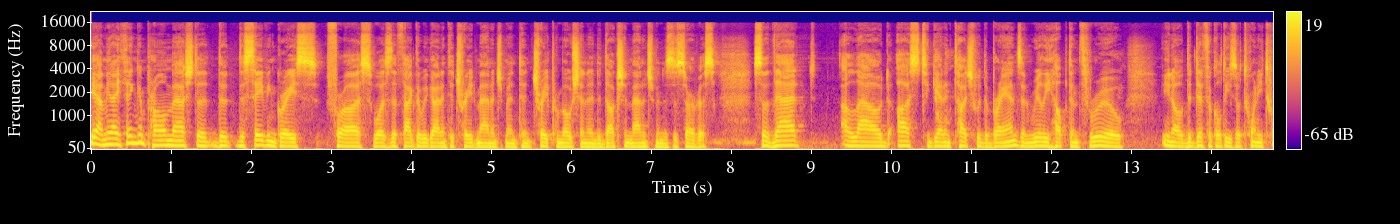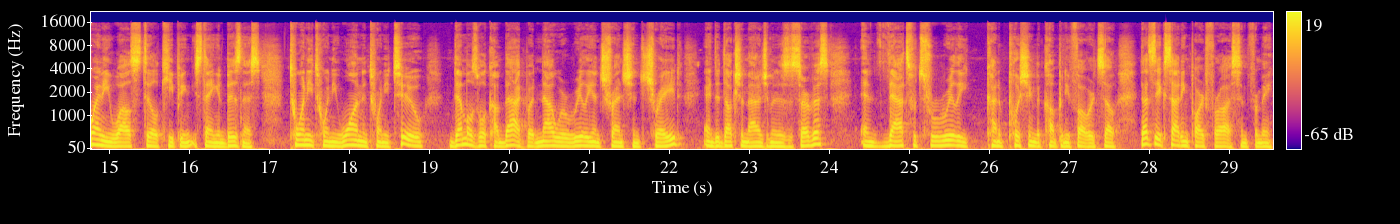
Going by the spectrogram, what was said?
Yeah, I mean, I think in promo the, the the saving grace for us was the fact that we got into trade management and trade promotion and deduction management as a service. So that allowed us to get in touch with the brands and really help them through you know the difficulties of 2020 while still keeping staying in business. 2021 and 22 demos will come back but now we're really entrenched in trade and deduction management as a service and that's what's really kind of pushing the company forward. So that's the exciting part for us and for me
